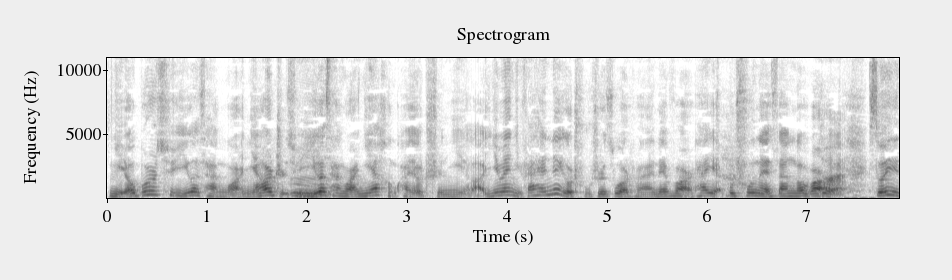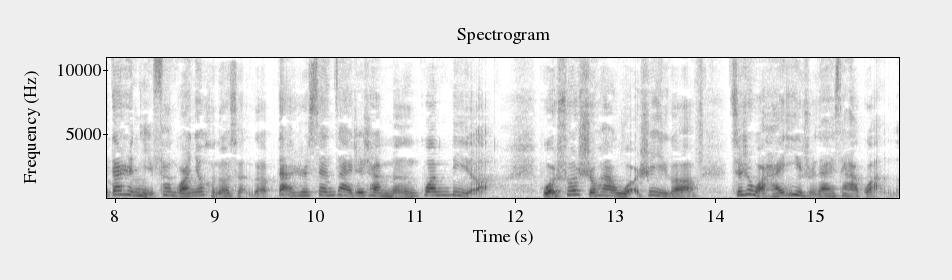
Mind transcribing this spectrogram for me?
你又不是去一个餐馆，你要是只去一个餐馆，你也很快就吃腻了，因为你发现那个厨师做出来那味儿，他也不出那三个味儿。对，所以但是你饭馆你有很多选择，但是现在这扇门关闭了。我说实话，我是一个。其实我还一直在下馆子，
